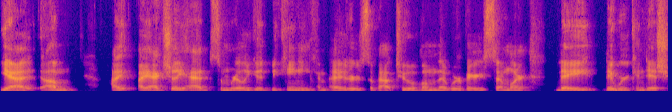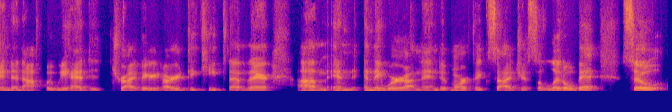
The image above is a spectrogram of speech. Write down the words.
Yeah. Um, I, I actually had some really good bikini competitors, about two of them that were very similar. They they were conditioned enough, but we had to try very hard to keep them there. Um, and and they were on the endomorphic side just a little bit. So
